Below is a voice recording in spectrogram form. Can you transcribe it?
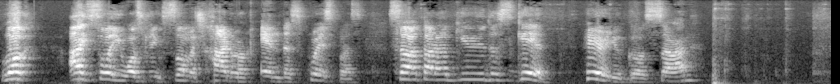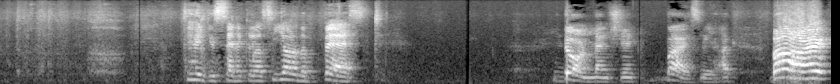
look, I saw you was doing so much hard work in this Christmas, so I thought I'd give you this gift. Here you go, son. Thank you, Santa Claus. You're the best. Don't mention it. Bye, sweetheart. Bye!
